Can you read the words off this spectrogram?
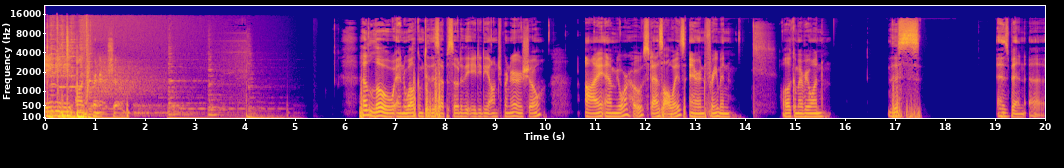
ADD Entrepreneur Show. Hello, and welcome to this episode of the ADD Entrepreneur Show. I am your host, as always, Aaron Freeman. Welcome, everyone. This has been a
